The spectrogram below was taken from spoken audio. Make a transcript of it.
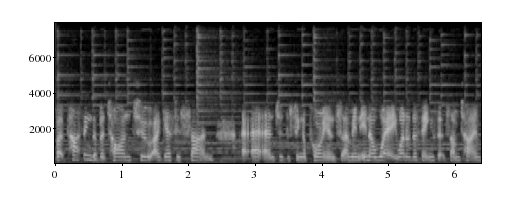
but passing the baton to, I guess, his son and to the Singaporeans, I mean, in a way, one of the things that sometimes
